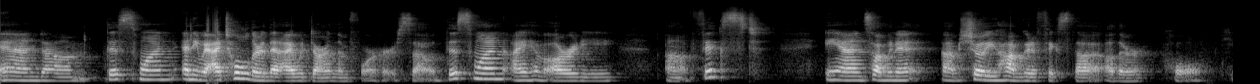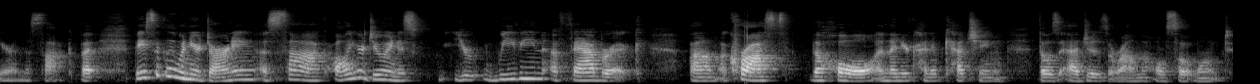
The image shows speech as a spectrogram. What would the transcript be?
And um, this one, anyway, I told her that I would darn them for her. So this one I have already uh, fixed. And so I'm going to um, show you how I'm going to fix the other hole here in the sock. But basically when you're darning a sock, all you're doing is you're weaving a fabric um, across the hole and then you're kind of catching those edges around the hole so it won't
